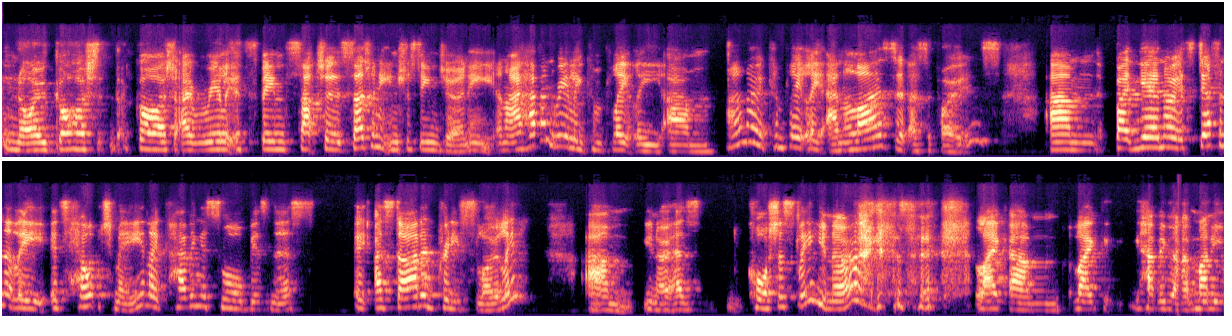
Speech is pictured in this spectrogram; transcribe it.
don't know. Gosh, gosh, I really, it's been such a such an interesting journey, and I haven't really completely, um, I don't know, completely analyzed it. I suppose. Um, but yeah, no, it's definitely it's helped me. Like having a small business, it, I started pretty slowly. Um, you know, as cautiously, you know, like um, like having that money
